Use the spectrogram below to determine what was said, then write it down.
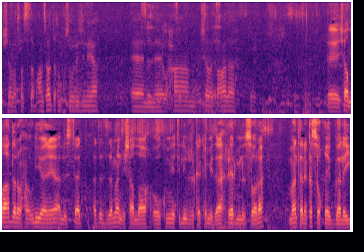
insha allah maxaan saadiqan ku soo wareejinayaa waxaan insha allah tacaala insha allah haddana waxaan u dhiibaanayaa al-ustaad adad zamaan insha allah oo community leaderka ka mid ah reer minnesota maantana ka soo qayb galay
